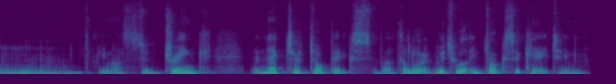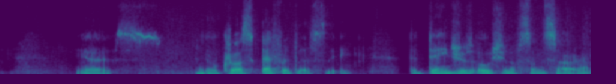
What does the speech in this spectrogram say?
Mm, he wants to drink the nectar topics about the Lord, which will intoxicate him. Yes, and he'll cross effortlessly the dangerous ocean of samsara.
